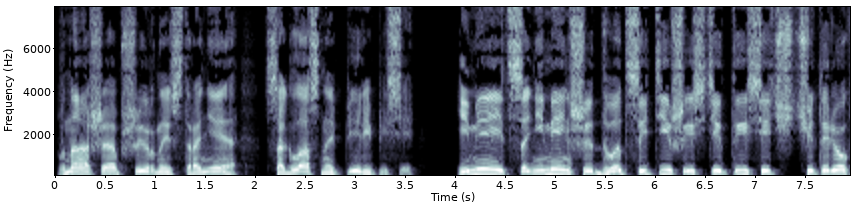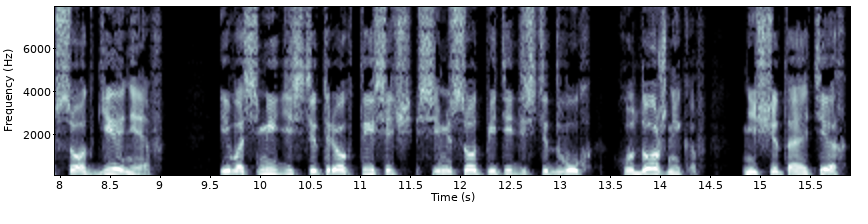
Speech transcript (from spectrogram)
в нашей обширной стране, согласно переписи, имеется не меньше 26 400 гениев и 83 752 художников, не считая тех,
